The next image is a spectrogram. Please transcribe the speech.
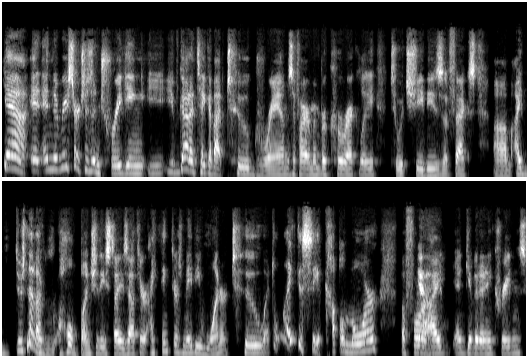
Yeah, and, and, the research is intriguing. You've got to take about two grams, if I remember correctly, to achieve these effects. Um, I there's not a, whole bunch of these studies out there. I think there's maybe one or two. I'd like to see a couple more before yeah. I, I, give it any credence.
